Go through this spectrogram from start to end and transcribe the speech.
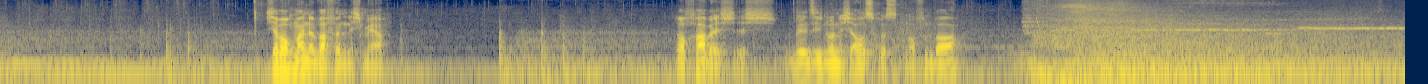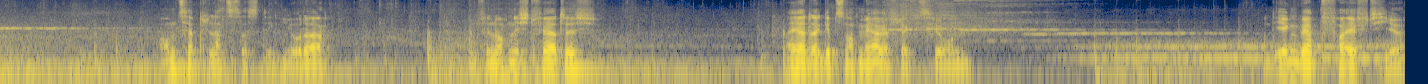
ich habe auch meine Waffe nicht mehr. Doch, habe ich. Ich will sie nur nicht ausrüsten, offenbar. Warum zerplatzt das Ding hier, oder? Sind wir noch nicht fertig? Ah ja, da gibt es noch mehr Reflexionen. Irgendwer pfeift hier.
